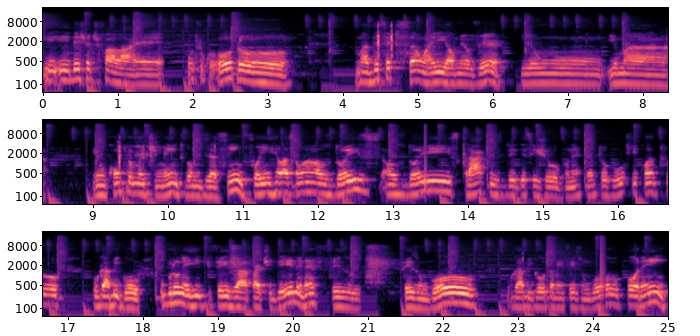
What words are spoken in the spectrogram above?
E, e deixa eu te falar, é, Outro, outro, uma decepção aí, ao meu ver, e, um, e, uma, e um comprometimento, vamos dizer assim, foi em relação aos dois, aos dois craques de, desse jogo, né? Tanto o Hulk quanto o Gabigol. O Bruno Henrique fez a parte dele, né? Fez, o, fez um gol, o Gabigol também fez um gol, porém,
